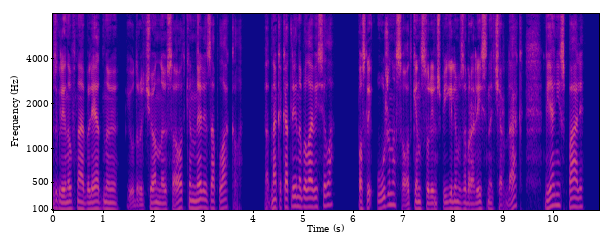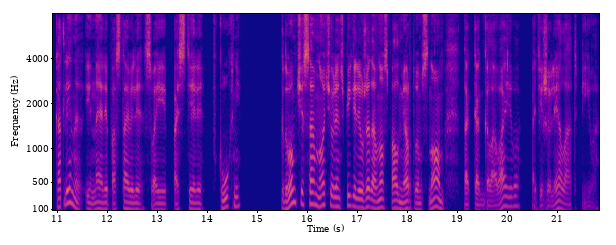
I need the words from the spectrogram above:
Взглянув на бледную и удрученную Сооткин, Нелли заплакала. Однако Котлина была весела. После ужина Соткин с Уллиншпигелем забрались на чердак, где они спали. Котлина и Нелли поставили свои постели в кухне. К двум часам ночи Уллиншпигель уже давно спал мертвым сном, так как голова его отяжелела от пива.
